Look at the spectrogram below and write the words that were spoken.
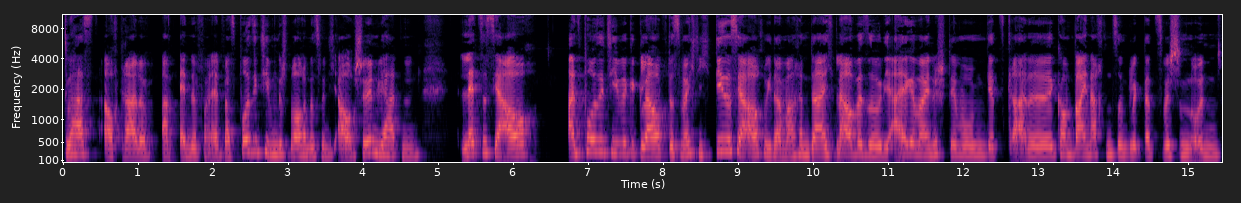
du hast auch gerade am Ende von etwas Positivem gesprochen. Das finde ich auch schön. Wir hatten letztes Jahr auch ans Positive geglaubt. Das möchte ich dieses Jahr auch wieder machen, da ich glaube, so die allgemeine Stimmung jetzt gerade kommt Weihnachten zum Glück dazwischen und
